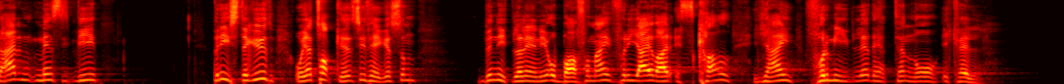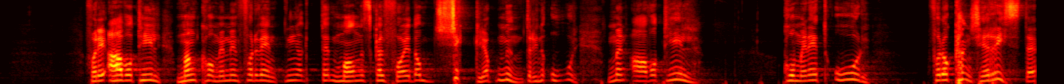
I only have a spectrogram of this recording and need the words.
der mens vi priste Gud. Og jeg takker Sifege som benyttet alene og ba for meg, for jeg var Skal jeg formidle dette nå i kveld? For av og til man kommer med en forventning at man skal få et skikkelig oppmuntrende ord. Men av og til kommer det et ord for å kanskje riste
